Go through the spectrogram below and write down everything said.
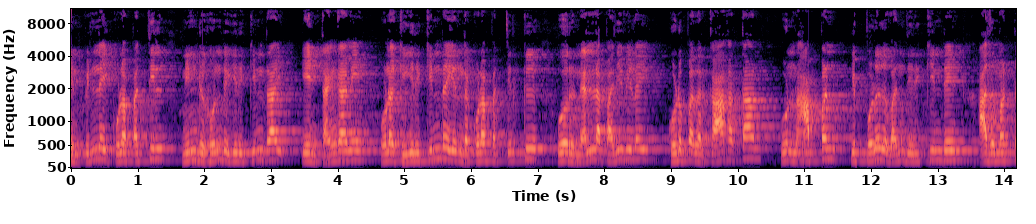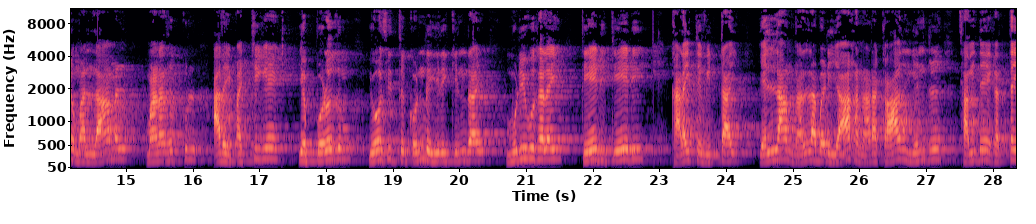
என் பிள்ளை குழப்பத்தில் நின்று கொண்டு இருக்கின்றாய். என் தங்கமே உனக்கு இருக்கின்ற இந்த குழப்பத்திற்கு ஒரு நல்ல பதிவிலை கொடுப்பதற்காகத்தான் உன் அப்பன் இப்பொழுது வந்திருக்கின்றேன். அது மட்டுமல்லாமல் மனதுக்குள் அதை பற்றியே எப்பொழுதும் யோசித்து கொண்டு இருக்கின்றாய். முடிவுகளை தேடி தேடி கலைத்து விட்டாய். எல்லாம் நல்லபடியாக நடக்காது என்று சந்தேகத்தை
